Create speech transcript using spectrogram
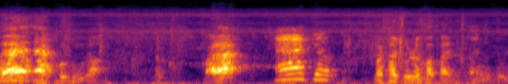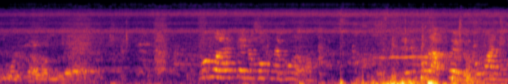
เฮ้ยจ้ะมาละเฮ้ยเจอไม่เข้าจุดแล้วเข้าไป พวกเราเจนน้องใครพวกเราเจนพวกเราเคยเป็นพวกวันนี้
